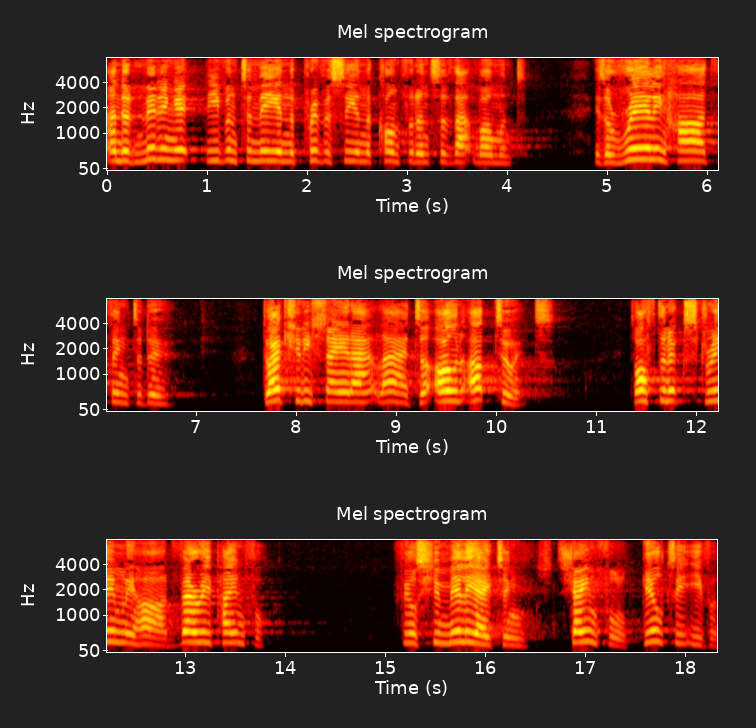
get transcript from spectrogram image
And admitting it, even to me, in the privacy and the confidence of that moment, is a really hard thing to do. To actually say it out loud, to own up to it. It's often extremely hard, very painful. Feels humiliating, shameful, guilty even.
